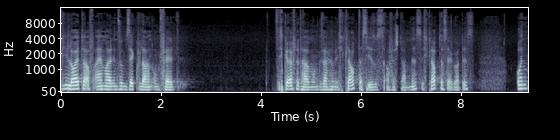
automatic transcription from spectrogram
wie Leute auf einmal in so einem säkularen Umfeld sich geöffnet haben und gesagt haben, ich glaube, dass Jesus auferstanden ist, ich glaube, dass er Gott ist. Und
